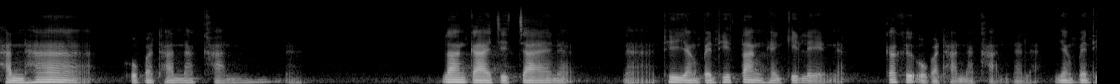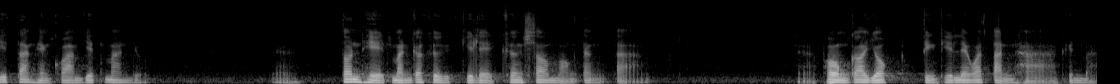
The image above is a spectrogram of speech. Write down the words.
ขันห้าอุปทานขันนะร่างกายจิตใจเนี่ย นะที่ยังเป็นที่ตั้งแห่งกิเลสเนี่ยก็คืออุปทานขันนั่นแหละยังเป็นที่ตั้งแห่งความยึดมั่นอยู่นะต้นเหตุมันก็คือกิเลสเครื่องเศร้าหมองต่างๆนะพงค์ก็ยกสิ่งที่เรียกว่าตัณหาขึ้นมา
